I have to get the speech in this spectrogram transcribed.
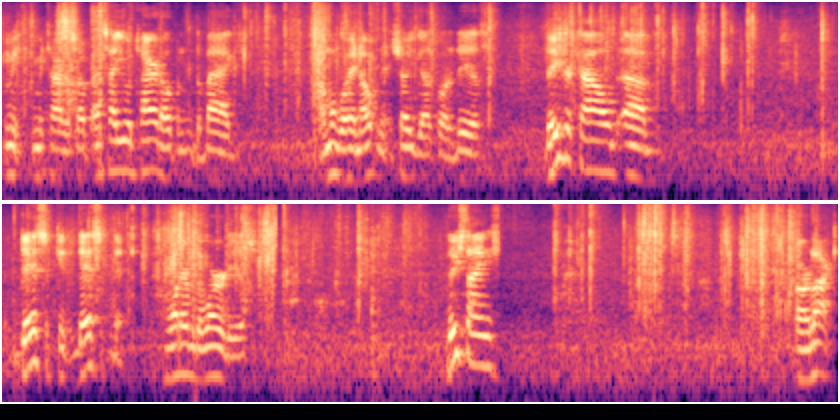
Let me, let me tire this up. That's how you would tire it open the bags. I'm gonna go ahead and open it and show you guys what it is. These are called um, desiccant, desiccant, whatever the word is. These things are like,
